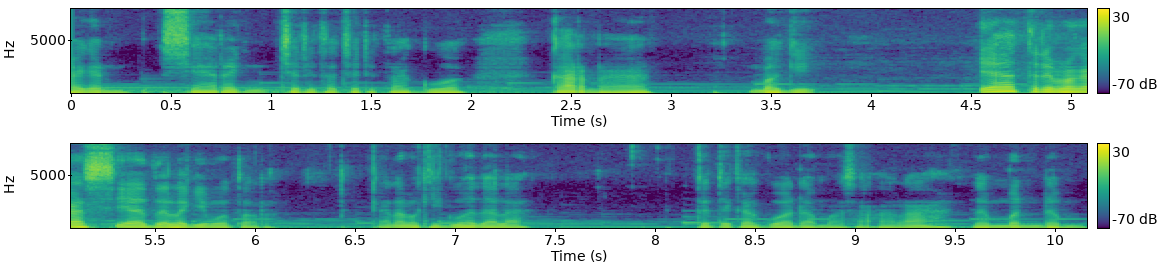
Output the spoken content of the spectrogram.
pengen sharing cerita-cerita gue karena bagi ya terima kasih ada lagi motor. Karena bagi gue adalah ketika gue ada masalah dan mendem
